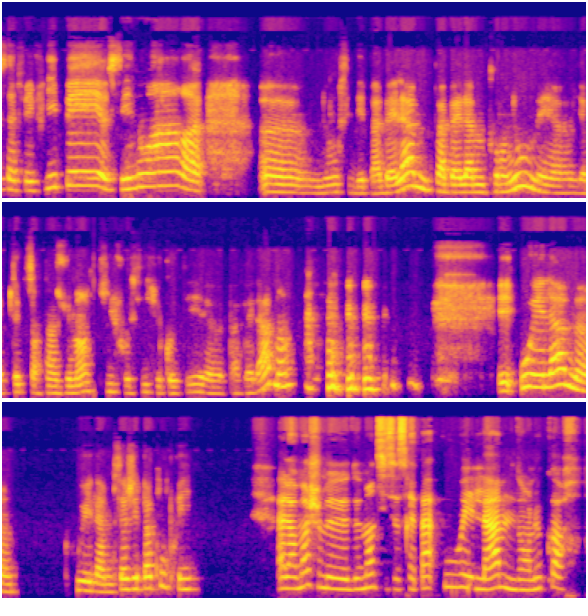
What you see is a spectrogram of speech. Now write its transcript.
ça fait flipper, c'est noir. donc c'est des pas belles âmes, pas belles âmes pour nous, mais il y a peut-être certains humains qui kiffent aussi ce côté pas belle âme. Hein. et où est l'âme? Où est l'âme? Ça, j'ai pas compris. Alors moi, je me demande si ce serait pas où est l'âme dans le corps.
